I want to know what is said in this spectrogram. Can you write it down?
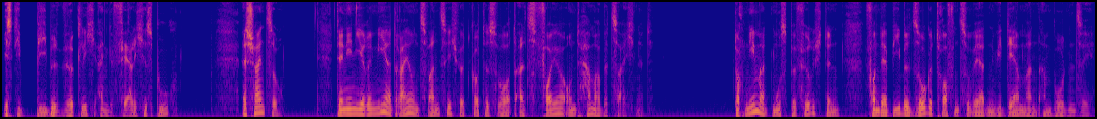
Ist die Bibel wirklich ein gefährliches Buch? Es scheint so. Denn in Jeremia 23 wird Gottes Wort als Feuer und Hammer bezeichnet. Doch niemand muss befürchten, von der Bibel so getroffen zu werden wie der Mann am Bodensee.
